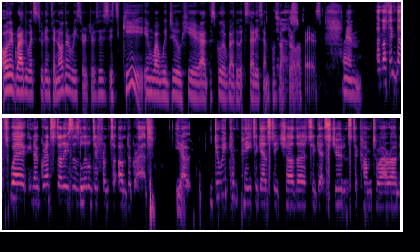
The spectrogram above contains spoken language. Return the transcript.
other graduate students and other researchers is it's key in what we do here at the school of graduate studies and postdoctoral affairs. Um, and i think that's where you know grad studies is a little different to undergrad. You yeah. know do we compete against each other to get students to come to our own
